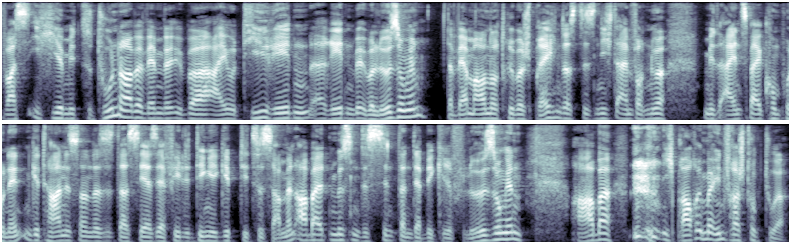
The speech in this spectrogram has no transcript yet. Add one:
was ich hiermit zu tun habe. Wenn wir über IoT reden, äh, reden wir über Lösungen. Da werden wir auch noch drüber sprechen, dass das nicht einfach nur mit ein, zwei Komponenten getan ist, sondern dass es da sehr, sehr viele Dinge gibt, die zusammenarbeiten müssen. Das sind dann der Begriff Lösungen. Aber ich brauche immer Infrastruktur.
